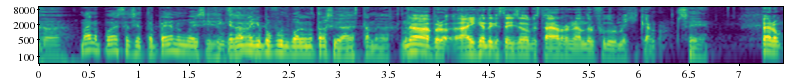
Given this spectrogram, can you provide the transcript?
Ajá. bueno, puede ser, si atropellan un güey, sí. Si ¿Quién quedan un equipo de fútbol en otra ciudad está medio... No, pero hay gente que está diciendo que está arruinando el fútbol mexicano. Sí. Pero,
